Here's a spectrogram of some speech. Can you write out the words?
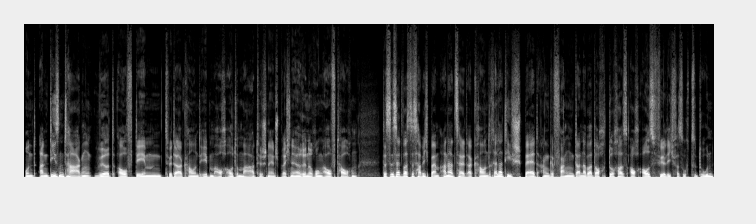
Und an diesen Tagen wird auf dem Twitter-Account eben auch automatisch eine entsprechende Erinnerung auftauchen. Das ist etwas, das habe ich beim Anerzählt-Account relativ spät angefangen, dann aber doch durchaus auch ausführlich versucht zu tun.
